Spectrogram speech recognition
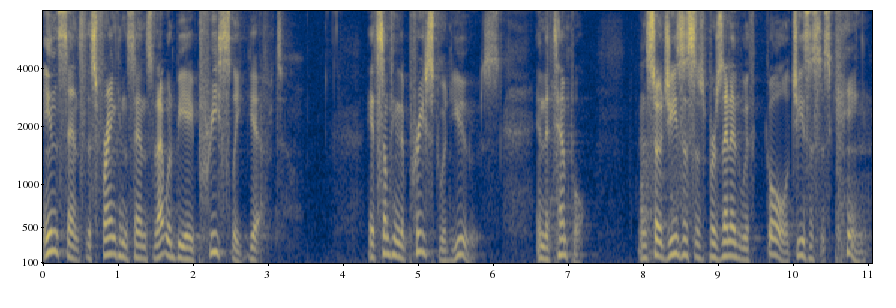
Incense, this frankincense, that would be a priestly gift. It's something the priest would use in the temple. And so Jesus is presented with gold. Jesus is king.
